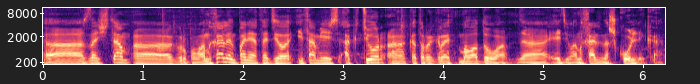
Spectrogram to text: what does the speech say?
А, значит, там а, группа Ван Хален, понятное дело, и там есть актер, а, который играет молодого а, Эдди Ван Халена, школьника.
